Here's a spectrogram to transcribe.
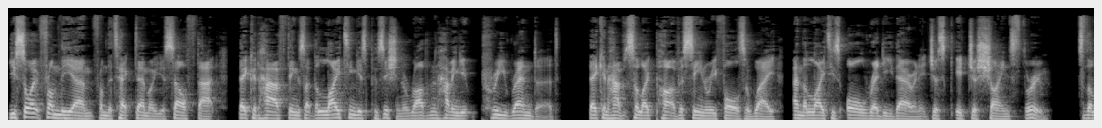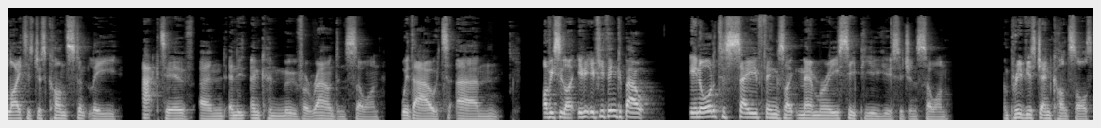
You saw it from the um, from the tech demo yourself that they could have things like the lighting is positioned, and rather than having it pre-rendered, they can have so like part of a scenery falls away and the light is already there and it just it just shines through. So the light is just constantly active and and and can move around and so on without um obviously like if, if you think about in order to save things like memory cpu usage and so on on previous gen consoles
